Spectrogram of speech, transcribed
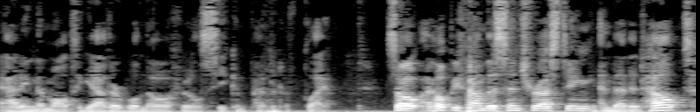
Adding them all together, we'll know if it'll see competitive play. So I hope you found this interesting and that it helped.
